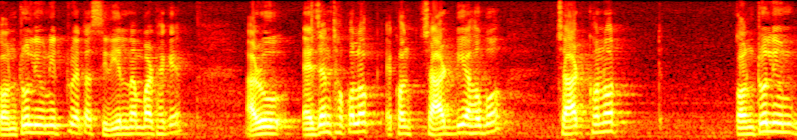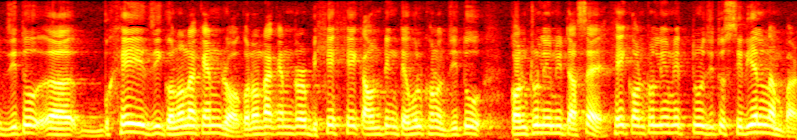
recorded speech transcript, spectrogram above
কণ্ট্ৰল ইউনিটটোৰ এটা চিৰিয়েল নাম্বাৰ থাকে। আৰু এজেণ্টসকলক এখন চাৰ্ট দিয়া হ'ব। চাৰ্টখনত কণ্ট্ৰল ইউনিট যিটো সেই যি গণনা কেন্দ্ৰ গণনা কেন্দ্ৰৰ বিশেষ সেই কাউণ্টিং টেবুলখনত যিটো কণ্ট্ৰল ইউনিট আছে সেই কণ্ট্ৰল ইউনিটটোৰ যিটো চিৰিয়েল নাম্বাৰ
